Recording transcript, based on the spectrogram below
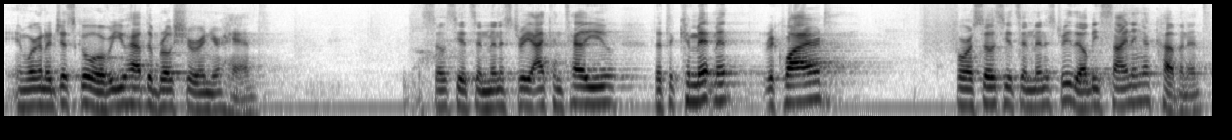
And we're going to just go over. You have the brochure in your hand. Associates in ministry, I can tell you that the commitment required for associates in ministry, they'll be signing a covenant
